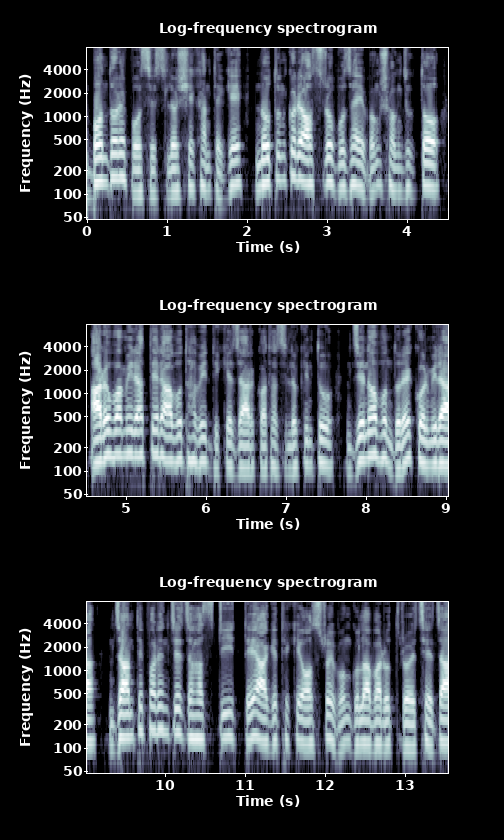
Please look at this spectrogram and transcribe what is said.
বন্দরে পৌঁছেছিল। সেখান থেকে নতুন করে অস্ত্র বোঝাই এবং সংযুক্ত আরব আমিরাতের আবুধাবির দিকে যাওয়ার কথা ছিল। কিন্তু জেনোয়া বন্দরে কর্মীরা জানতে পারেন যে জাহাজটিতে আগে থেকে অস্ত্র এবং গোলাবারুদ রয়েছে, যা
